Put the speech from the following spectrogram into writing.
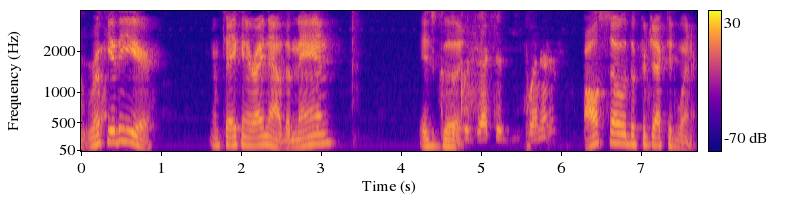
rookie of the year. I'm taking it right now. The man is good. Projected winner. Also, the projected winner.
